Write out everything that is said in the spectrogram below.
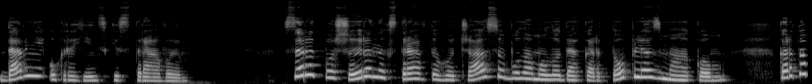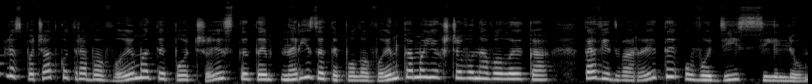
Давні українські страви. Серед поширених страв того часу була молода картопля з маком. Картоплю спочатку треба вимити, почистити, нарізати половинками, якщо вона велика, та відварити у воді з сіллю.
